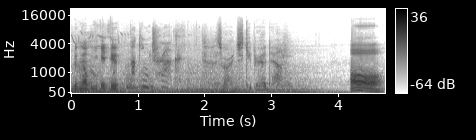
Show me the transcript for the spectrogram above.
dengar bunyi kereta. Fucking truck. It's alright, just keep your head down. Oh.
